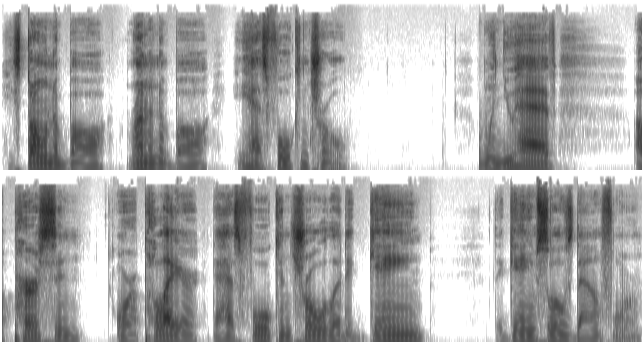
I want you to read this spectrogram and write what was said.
He's throwing the ball, running the ball. He has full control. When you have a person or a player that has full control of the game, the game slows down for him.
